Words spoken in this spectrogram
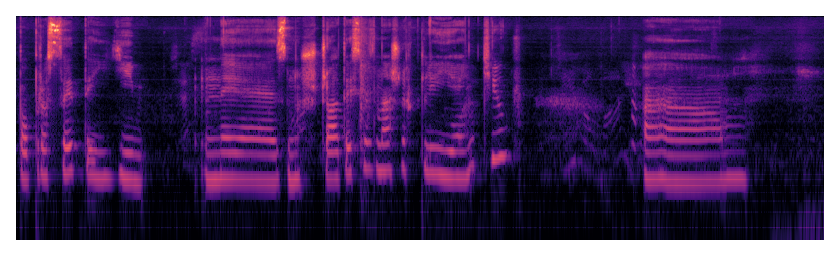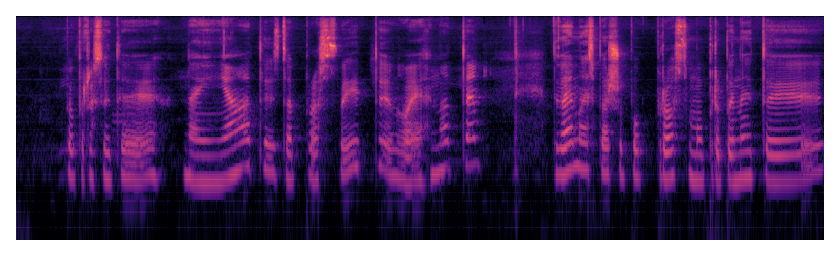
попросити її не знущатися з наших клієнтів? А, попросити найняти, запросити, вигнати. Давай ми спершу попросимо припинити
